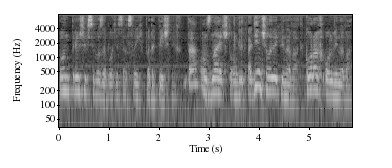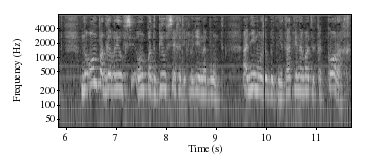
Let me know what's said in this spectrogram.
Он прежде всего заботится о своих подопечных. Да, он знает, что он говорит, один человек виноват, Корах он виноват. Но он подговорил, он подбил всех этих людей на бунт. Они, может быть, не так виноваты, как Корах.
